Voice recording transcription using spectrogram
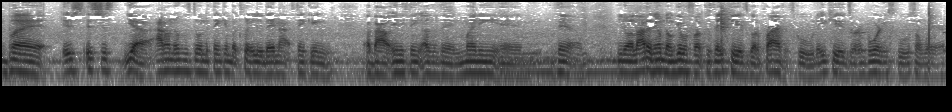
but it's it's just yeah i don't know who's doing the thinking but clearly they're not thinking about anything other than money and them. You know a lot of them don't give a fuck because their kids go to private school their kids are in boarding school somewhere.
